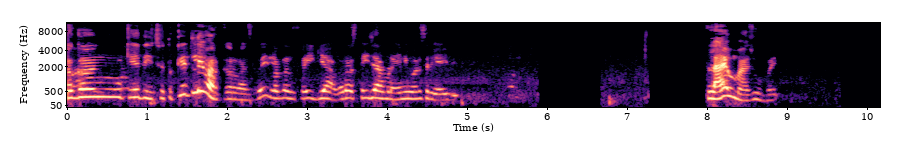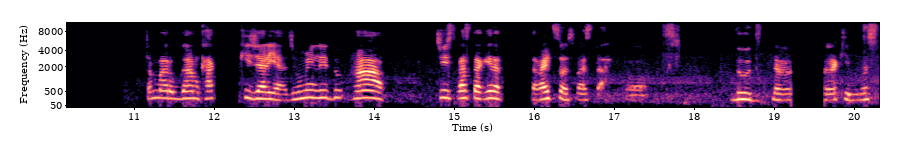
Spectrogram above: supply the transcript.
લગન કેદી છે, તો કેટલી વાર કરવા ભાઈ? લગન થઈ ગયા, વરસ થઈ જાય હમણાં એનિવર્સરી આવી. લાઈવમાં છું ભાઈ. તમારું ગામ ખાખી જારિયા જમી લીધું? હા. ચીઝ પાસ્તા કર્યા હતા વ્હાઈટ સોસ પાસ્તા. તો દૂધ રાખી મસ્ત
